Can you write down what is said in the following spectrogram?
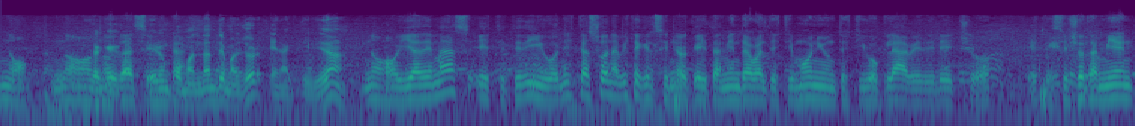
No, no, o sea no que da era un comandante mayor en actividad. No, y además, este, te digo, en esta zona, viste que el señor que también daba el testimonio, un testigo clave del hecho, este, yo también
